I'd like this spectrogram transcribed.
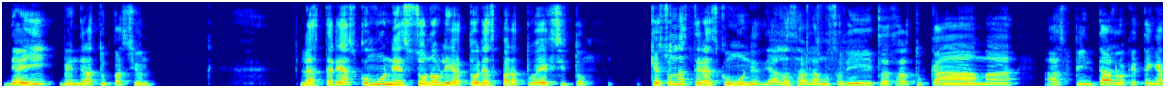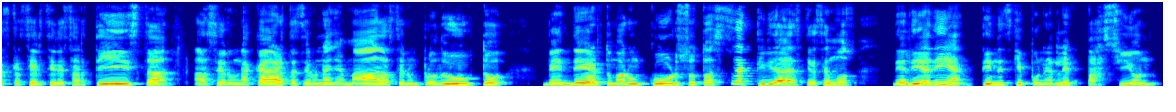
De ahí vendrá tu pasión. Las tareas comunes son obligatorias para tu éxito. ¿Qué son las tareas comunes? Ya las hablamos ahorita, hacer tu cama, pintar lo que tengas que hacer si eres artista, hacer una carta, hacer una llamada, hacer un producto, vender, tomar un curso, todas esas actividades que hacemos del día a día, tienes que ponerle pasión,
